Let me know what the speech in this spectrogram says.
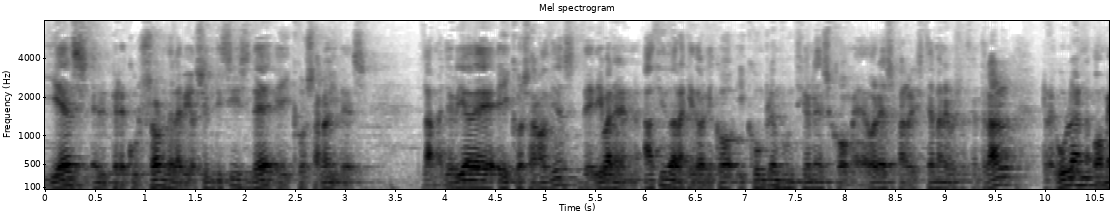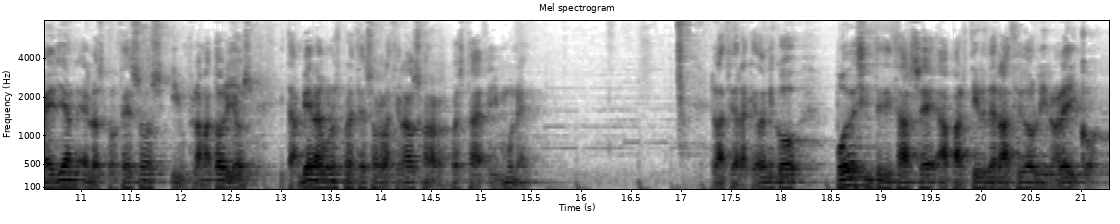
y es el precursor de la biosíntesis de eicosanoides, la mayoría de eicosanoides derivan en ácido araquidónico y cumplen funciones como mediadores para el sistema nervioso central, regulan o median en los procesos inflamatorios y también algunos procesos relacionados con la respuesta inmune. El ácido araquidónico puede sintetizarse a partir del ácido linoleico,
